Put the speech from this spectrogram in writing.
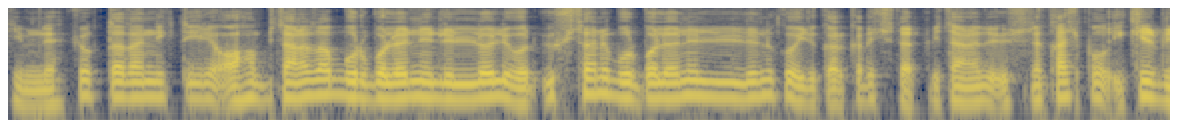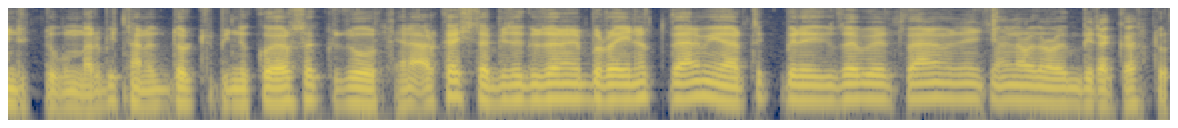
şimdi. Çok da dandik değil. Aha bir tane daha burbolani lilloli var. 3 tane burbolani lilloli koyduk arkadaşlar. Bir tane de üstüne kaç bol? 200 binlikti bunlar. Bir tane de 400 binlik koyarsak güzel olur. Yani arkadaşlar bize güzel bir not vermiyor artık. Bir güzel bir not vermiyor. Bir dakika dur.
